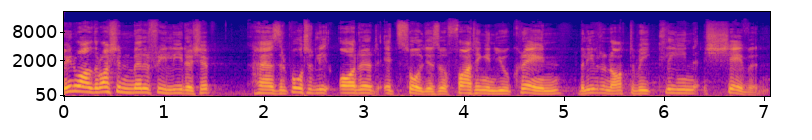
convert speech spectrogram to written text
Meanwhile, the Russian military leadership has reportedly ordered its soldiers who are fighting in Ukraine, believe it or not, to be clean shaven.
